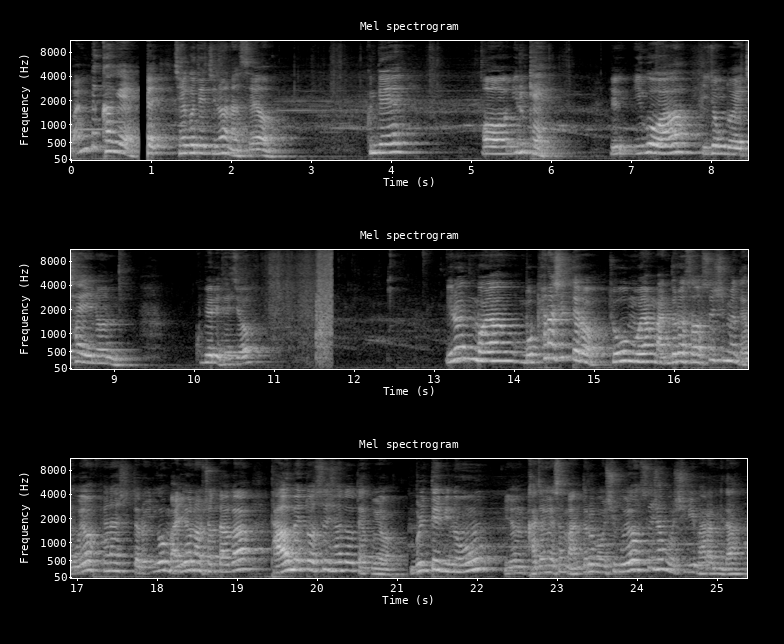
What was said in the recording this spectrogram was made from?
완벽하게 제거되지는 않았어요. 근데 어 이렇게. 이, 이거와 이 정도의 차이는 구별이 되죠 이런 모양 뭐 편하실 대로 좋은 모양 만들어서 쓰시면 되고요 편하실 대로 이거 말려 놓으셨다가 다음에 또 쓰셔도 되고요 물때 비누 이런 가정에서 만들어 보시고요. 쓰셔 보시기 바랍니다.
